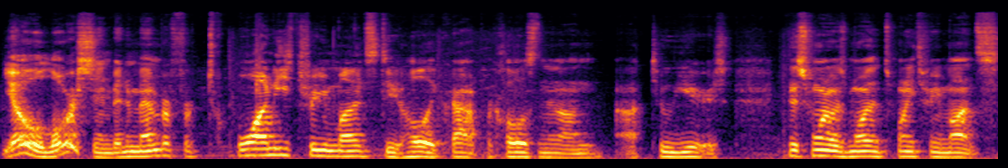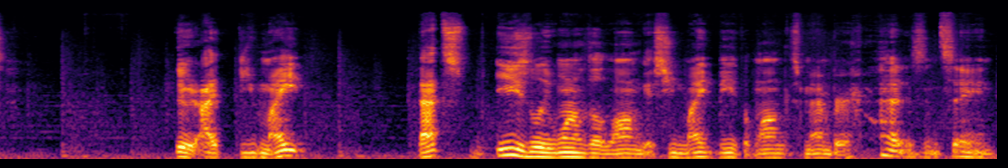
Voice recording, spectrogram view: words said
Yo, Lorson, been a member for 23 months, dude. Holy crap, we're closing in on uh, two years. This one was more than 23 months. Dude, I you might... That's easily one of the longest. You might be the longest member. that is insane.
